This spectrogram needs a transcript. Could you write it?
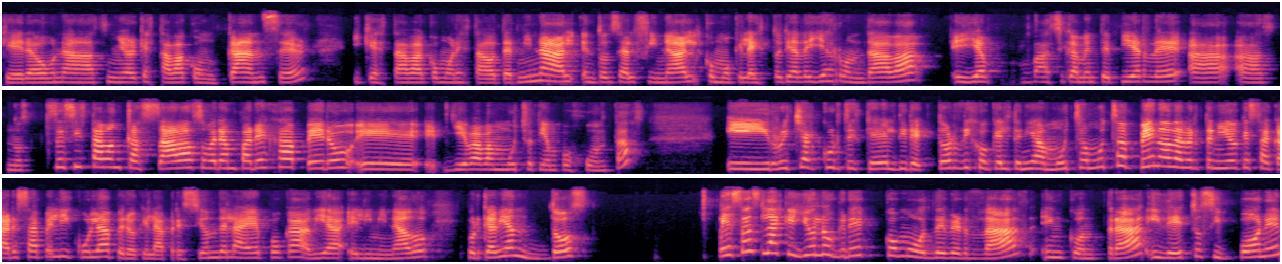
que era una señora que estaba con cáncer, y que estaba como en estado terminal, entonces al final como que la historia de ella rondaba, ella básicamente pierde a, no sé si estaban casadas o eran pareja, pero eh, llevaban mucho tiempo juntas. Y Richard Curtis, que es el director, dijo que él tenía mucha, mucha pena de haber tenido que sacar esa película, pero que la presión de la época había eliminado, porque habían dos... Esa es la que yo logré como de verdad encontrar, y de hecho si ponen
